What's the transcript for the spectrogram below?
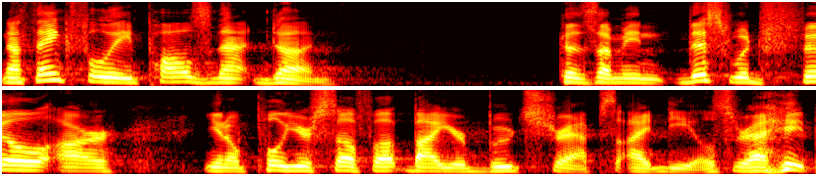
Now, thankfully, Paul's not done. Because, I mean, this would fill our, you know, pull yourself up by your bootstraps ideals, right?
